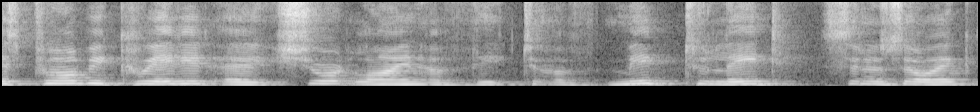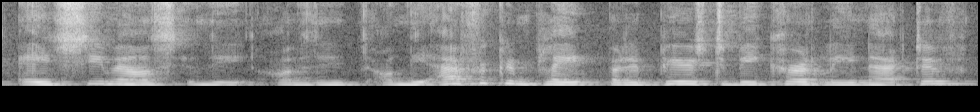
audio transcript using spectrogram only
It's probably created a short line of the to, of mid to late Cenozoic age seamounts in the of the on the African plate, but appears to be currently inactive.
